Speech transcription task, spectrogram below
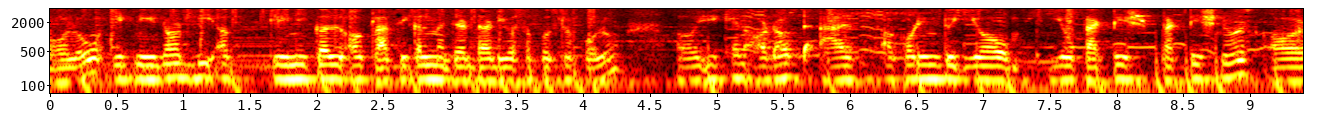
follow. It need not be a clinical or classical method that you are supposed to follow uh, you can adopt as according to your your practice practitioners or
